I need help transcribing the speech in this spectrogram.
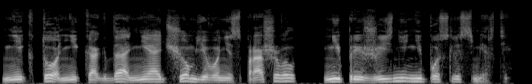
никто никогда ни о чем его не спрашивал ни при жизни, ни после смерти.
